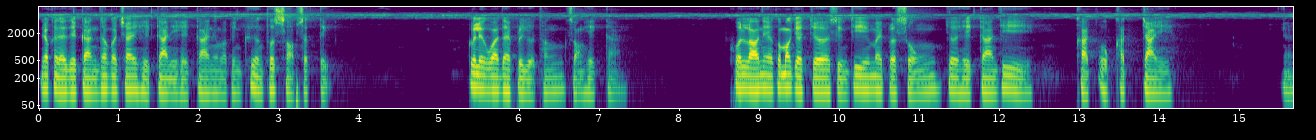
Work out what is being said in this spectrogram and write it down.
แล้วขณะเดียวกันท่านก็ใช้เหตุการณ์อีกเหตุการณ์หนึ่งมาเป็นเครื่องทดสอบสติ ก็เรียกว่าได้ประโยชน์ทั้งสองเหตุการณ์ คนเราเนี่ยก็มักจะเจอสิ่งที่ไม่ประสงค์ เจอเหตุการณ์ที่ ขัดอกขัดใจนะ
